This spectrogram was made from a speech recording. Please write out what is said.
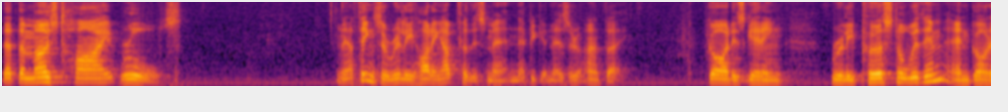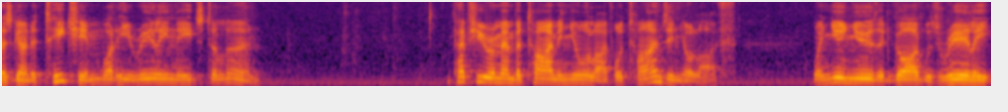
that the Most High rules. Now, things are really hotting up for this man, Nebuchadnezzar, aren't they? God is getting really personal with him, and God is going to teach him what he really needs to learn. Perhaps you remember time in your life, or times in your life, when you knew that God was really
